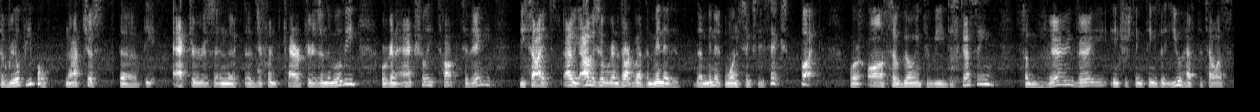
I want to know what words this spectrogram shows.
the real people, not just the, the actors and the, the different characters in the movie. We're going to actually talk today. Besides, I mean, obviously, we're going to talk about the minute, the minute 166, but we're also going to be discussing some very, very interesting things that you have to tell us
